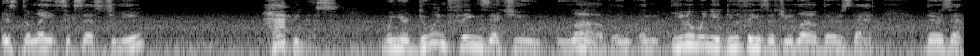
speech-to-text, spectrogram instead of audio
is delayed success to you. Happiness. When you're doing things that you love and, and even when you do things that you love there's that there's that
